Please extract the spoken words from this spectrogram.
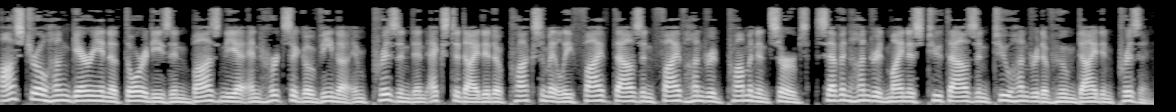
Austro-Hungarian authorities in Bosnia and Herzegovina imprisoned and extradited approximately 5,500 prominent Serbs, 700–2,200 of whom died in prison.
